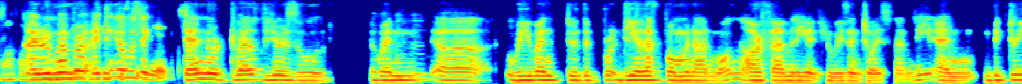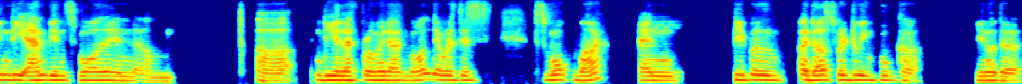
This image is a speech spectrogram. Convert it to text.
I was I remember, I think I was like it. 10 or 12 years old when uh, we went to the DLF Promenade Mall, our family and Louise and Joy's family. And between the Ambience Mall and um, uh, DLF Promenade Mall, there was this smoke bar, and people, adults were doing hookah, you know, the,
